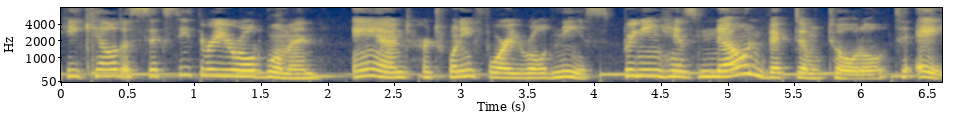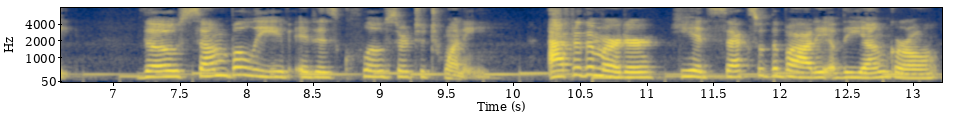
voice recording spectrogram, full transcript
he killed a 63 year old woman and her 24 year old niece, bringing his known victim total to eight, though some believe it is closer to 20. After the murder, he had sex with the body of the young girl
